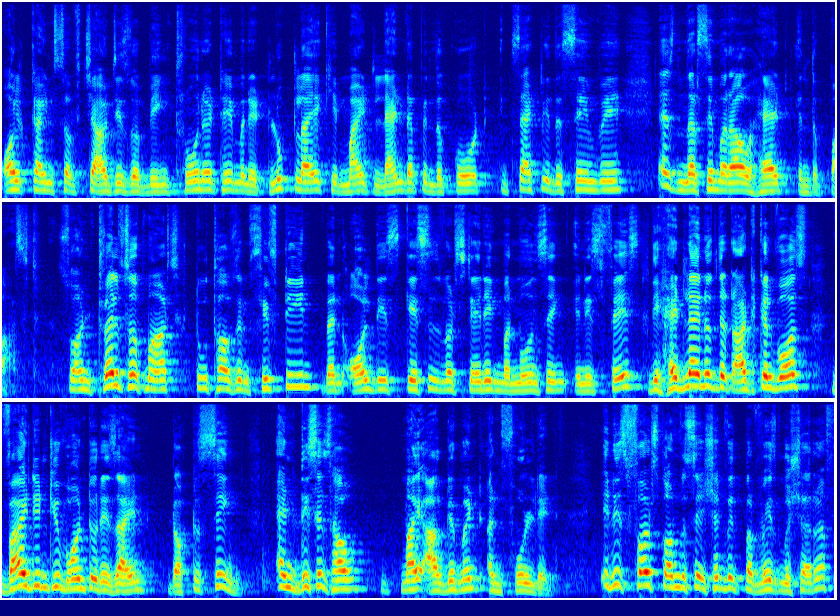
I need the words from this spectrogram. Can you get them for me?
all kinds of charges were being thrown at him, and it looked like he might land up in the court exactly the same way as Narasimha Rao had in the past. So on 12th of March 2015, when all these cases were staring Manmohan Singh in his face, the headline of that article was, Why didn't you want to resign Dr. Singh? And this is how my argument unfolded. In his first conversation with Parvez Musharraf,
